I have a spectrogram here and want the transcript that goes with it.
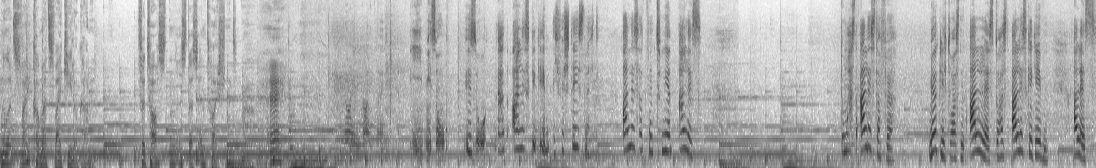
Nur 2,2 Kilogramm. Für Thorsten ist das enttäuschend. Nein, nein, nein. Wie, wieso? Wieso? Er hat alles gegeben. Ich verstehe es nicht. Alles hat funktioniert. Alles. Du machst alles dafür. Wirklich, du hast alles. Du hast alles gegeben. Alles.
